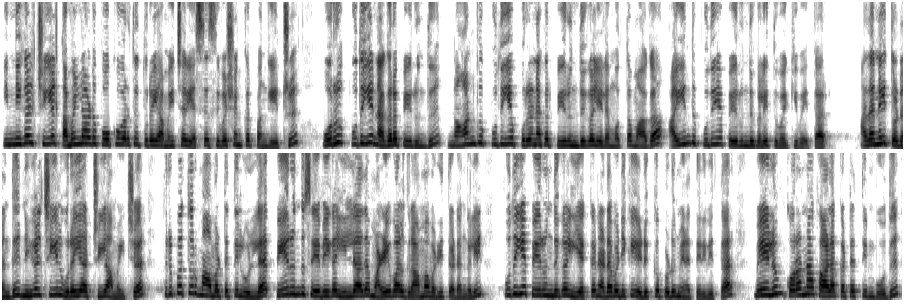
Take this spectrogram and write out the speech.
இந்நிகழ்ச்சியில் தமிழ்நாடு போக்குவரத்து துறை அமைச்சர் எஸ். எஸ். சிவசங்கர் பங்கேற்று ஒரு புதிய நகர பேருந்து நான்கு புதிய புறநகர் பேருந்துகள் என மொத்தமாக ஐந்து புதிய பேருந்துகளை துவக்கி வைத்தார். அதனைத் தொடர்ந்து நிகழ்ச்சியில் உரையாற்றிய அமைச்சர் திருப்பத்தூர் மாவட்டத்தில் உள்ள பேருந்து சேவைகள் இல்லாத மழைவாழ் கிராம வழித்தடங்களில் புதிய பேருந்துகள் இயக்க நடவடிக்கை எடுக்கப்படும் என தெரிவித்தார். மேலும் கொரோனா காலகட்டத்தின் போது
